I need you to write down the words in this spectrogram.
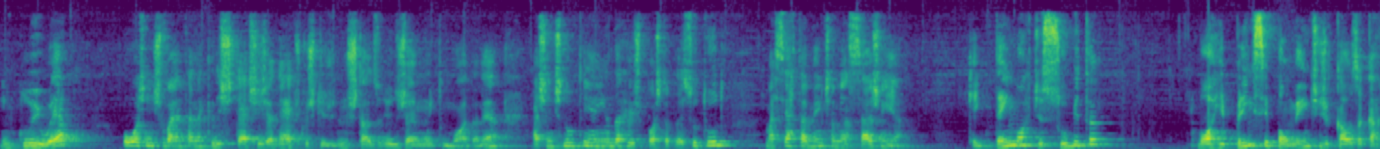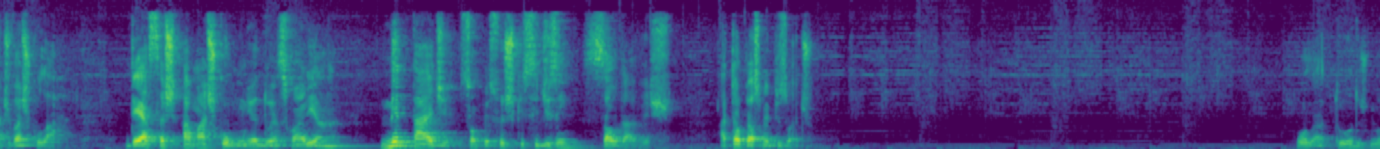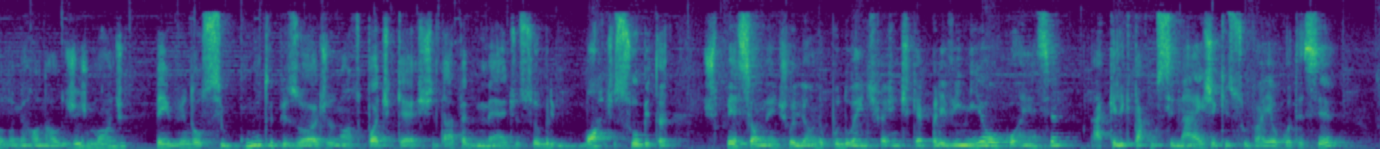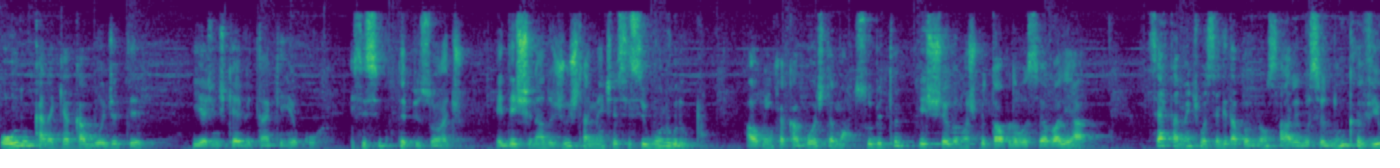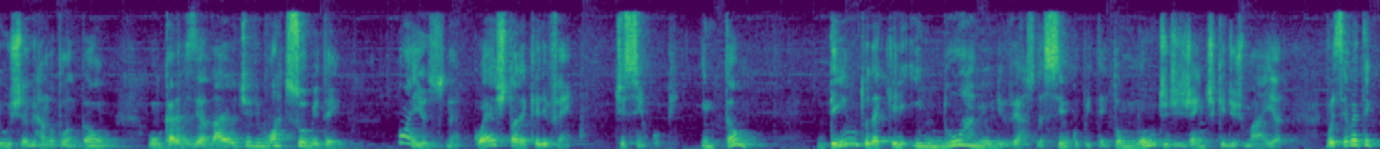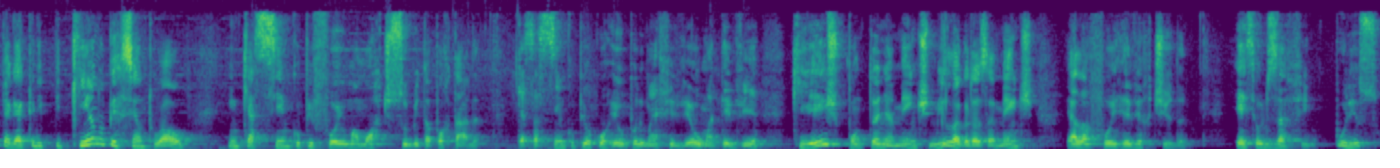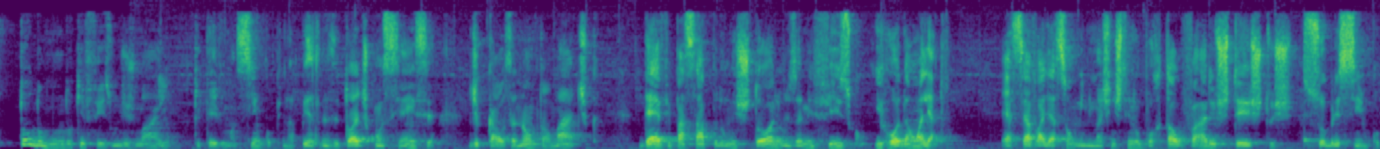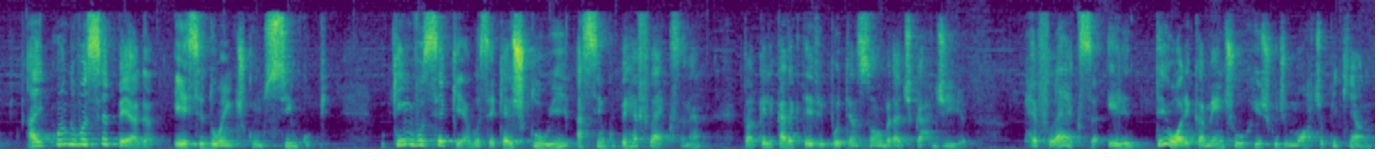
Inclui o eco? Ou a gente vai entrar naqueles testes genéticos que nos Estados Unidos já é muito moda, né? A gente não tem ainda a resposta para isso tudo, mas certamente a mensagem é: quem tem morte súbita morre principalmente de causa cardiovascular. Dessas, a mais comum é a doença coronariana. Metade são pessoas que se dizem saudáveis. Até o próximo episódio. Olá a todos, meu nome é Ronaldo Gismondi. Bem-vindo ao segundo episódio do nosso podcast da PebMed sobre morte súbita, especialmente olhando para o doente que a gente quer prevenir a ocorrência, aquele que está com sinais de que isso vai acontecer, ou no cara que acabou de ter e a gente quer evitar que recorra. Esse segundo episódio é destinado justamente a esse segundo grupo. Alguém que acabou de ter morte súbita e chega no hospital para você avaliar. Certamente você que dá plantão não sabe, você nunca viu chegar no plantão um cara dizendo, ah, eu tive morte súbita, hein? Não é isso, né? Qual é a história que ele vem? De síncope. Então, dentro daquele enorme universo da síncope, tem então um monte de gente que desmaia, você vai ter que pegar aquele pequeno percentual em que a síncope foi uma morte súbita portada. Que essa síncope ocorreu por uma FV ou uma TV que espontaneamente, milagrosamente, ela foi revertida. Esse é o desafio. Por isso, todo mundo que fez um desmaio, que teve uma síncope na perda transitória de consciência de causa não traumática, deve passar por uma história, um exame físico e rodar um eletro. Essa é a avaliação mínima. A gente tem no portal vários textos sobre síncope. Aí quando você pega esse doente com síncope, quem você quer? Você quer excluir a síncope reflexa, né? Então, aquele cara que teve hipotensão ou bradicardia reflexa, ele, teoricamente, o risco de morte é pequeno.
